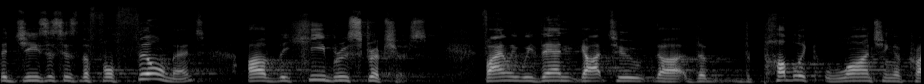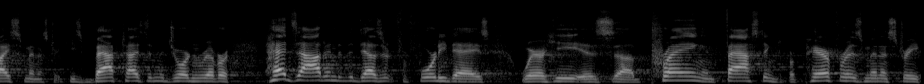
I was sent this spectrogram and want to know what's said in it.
that Jesus is the fulfillment of the Hebrew scriptures. Finally, we then got to the, the, the public launching of Christ's ministry. He's baptized in the Jordan River, heads out into the desert for 40 days, where he is uh, praying and fasting to prepare for his ministry.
